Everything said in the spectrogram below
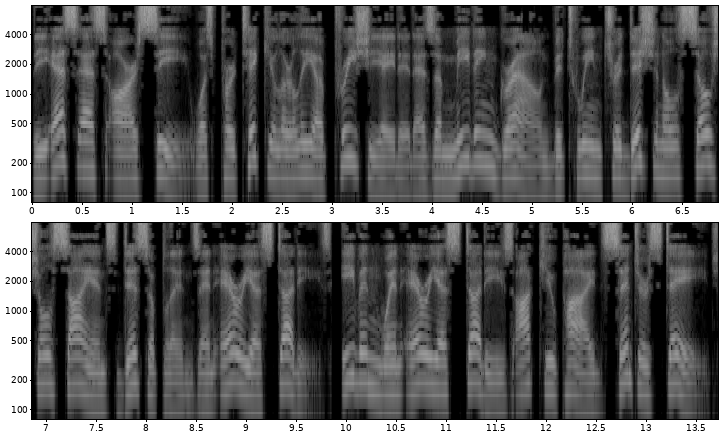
the SSRC was particularly appreciated as a meeting ground between traditional social science disciplines and area studies. Even when area studies occupied center stage,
